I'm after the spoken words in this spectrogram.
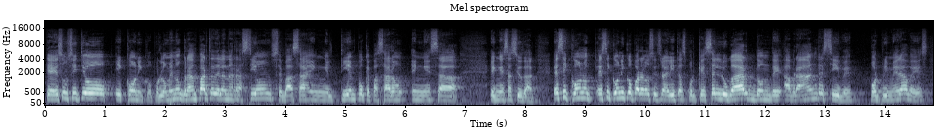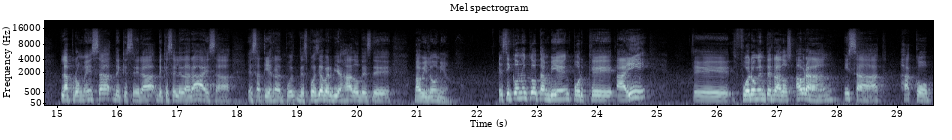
que es un sitio icónico, por lo menos gran parte de la narración se basa en el tiempo que pasaron en esa, en esa ciudad. Es, es icónico para los israelitas porque es el lugar donde Abraham recibe por primera vez la promesa de que, será, de que se le dará esa, esa tierra después, de haber viajado desde Babilonia. Es icónico también porque ahí eh, fueron enterrados Abraham, Isaac, Jacob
